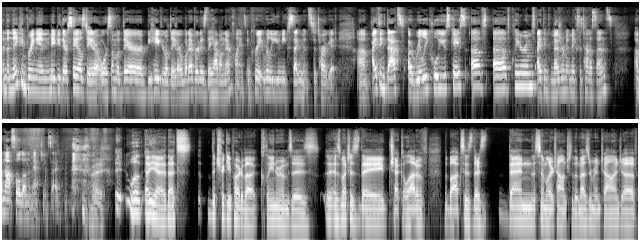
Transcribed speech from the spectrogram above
And then they can bring in maybe their sales data or some of their behavioral data or whatever it is they have on their clients and create really unique segments to target. Um, I think that's a really cool use case of of clean rooms. I think measurement makes a ton of sense. I'm not sold on the matching side. right. It, well, uh, yeah, that's the tricky part about clean rooms is as much as they check a lot of the boxes, there's then the similar challenge to the measurement challenge of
